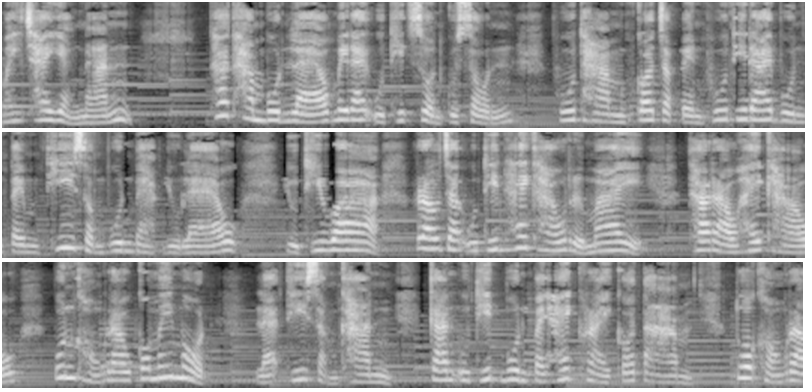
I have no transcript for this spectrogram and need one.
ไม่ใช่อย่างนั้น ถ้าทำบุญแล้วไม่ได้อุทิศส่วนกุศล ผู้ทำก็จะเป็นผู้ที่ได้บุญเต็มที่สมบูรณ์แบบอยู่แล้ว อยู่ที่ว่าเราจะอุทิศให้เขาหรือไม่ ถ้าเราให้เขาบุญของเราก็ไม่หมด และที่สำคัญ การอุทิศบุญไปให้ใครก็ตาม ตัวของเรา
